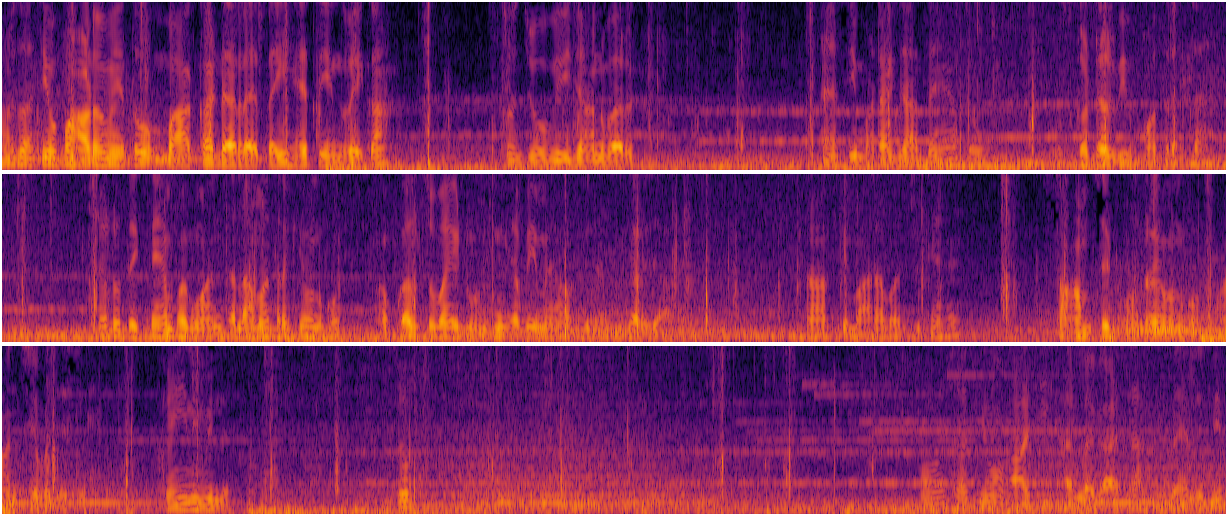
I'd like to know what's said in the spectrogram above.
और साथियों पहाड़ों में तो बाघ का डर रहता ही है तेंदुए का। तो जो भी जानवर ऐसे ही भटक जाते हैं तो उसका डर भी बहुत रहता है। चलो देखते हैं, भगवान सलामत रखे उनको। अब कल सुबह ही ढूंढेंगे, अभी मैं और पिताजी घर जा रहे हैं। रात के बारह बज चुके हैं। शाम से ढूंढ रहे हैं उनको, पाँच छः बजे से। कहीं नहीं मिले। चलो। और साथियों, आज ही हल लगाया था पहले दिन।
